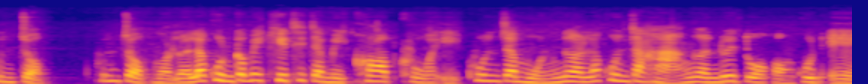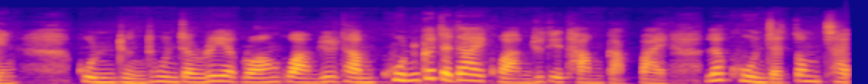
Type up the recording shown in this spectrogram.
คุณจบ คุณจบหมดเลย แล้วคุณก็ไม่คิดที่จะมีครอบครัวอีก คุณจะหมุนเงิน แล้วคุณจะหาเงินด้วยตัวของคุณเอง คุณถึงคุณจะเรียกร้องความยุติธรรม คุณก็จะได้ความยุติธรรมกลับไป แล้วคุณจะต้องใช้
